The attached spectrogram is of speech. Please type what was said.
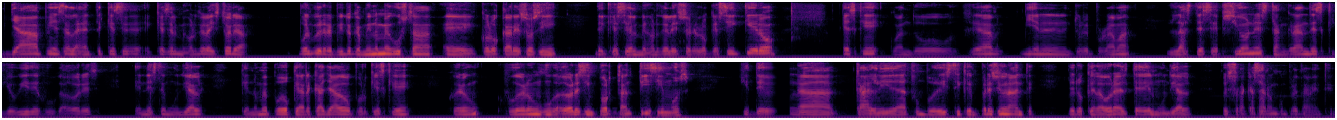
ya piensa la gente que es, que es el mejor de la historia. Vuelvo y repito que a mí no me gusta colocar eso así, de que sea el mejor de la historia. Lo que sí quiero es que cuando sea vienen dentro del programa las decepciones tan grandes que yo vi de jugadores en este mundial, que no me puedo quedar callado porque es que fueron, fueron jugadores importantísimos de una calidad futbolística impresionante, pero que a la hora del té del Mundial pues fracasaron completamente.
